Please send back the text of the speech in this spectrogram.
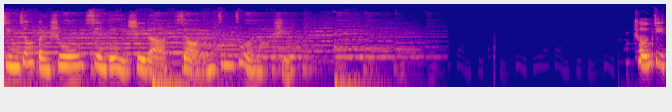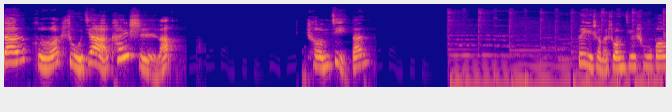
仅将本书献给已逝的小林宗作老师。成绩单和暑假开始了。成绩单，背上的双肩书包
